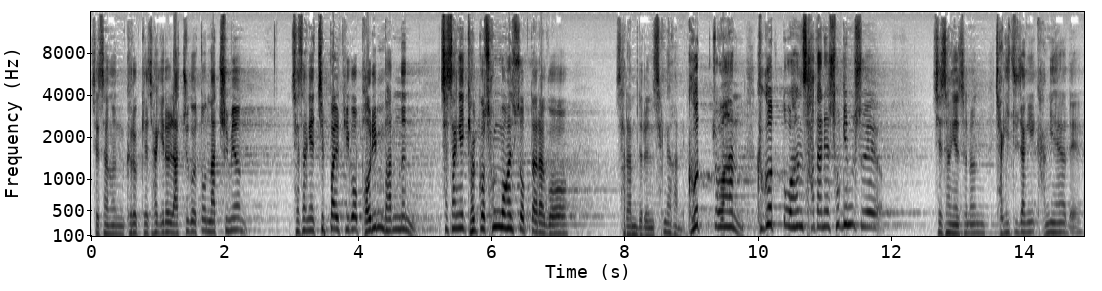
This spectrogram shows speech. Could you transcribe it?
세상은 그렇게 자기를 낮추고 또 낮추면 세상에 짓밟히고 버림받는 세상에 결코 성공할 수 없다라고 사람들은 생각합니다. 그것 또한, 그것 또한 사단의 속임수예요. 세상에서는 자기 주장이 강해야 돼.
